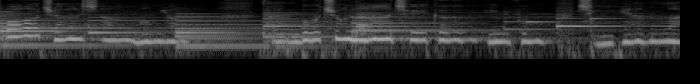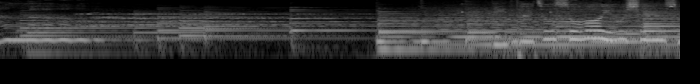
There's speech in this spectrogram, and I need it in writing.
活着像梦游，弹不出那几个音符，心变乱所有线索，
